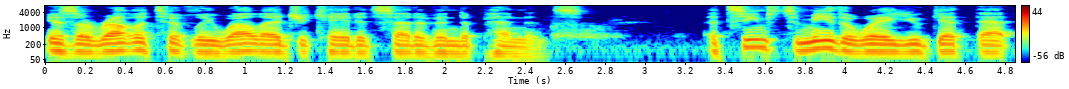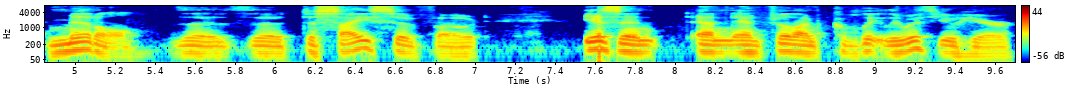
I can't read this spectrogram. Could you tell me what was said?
is a relatively well educated set of independents it seems to me the way you get that middle, the the decisive vote, isn't and, and Phil, I'm completely with you here,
